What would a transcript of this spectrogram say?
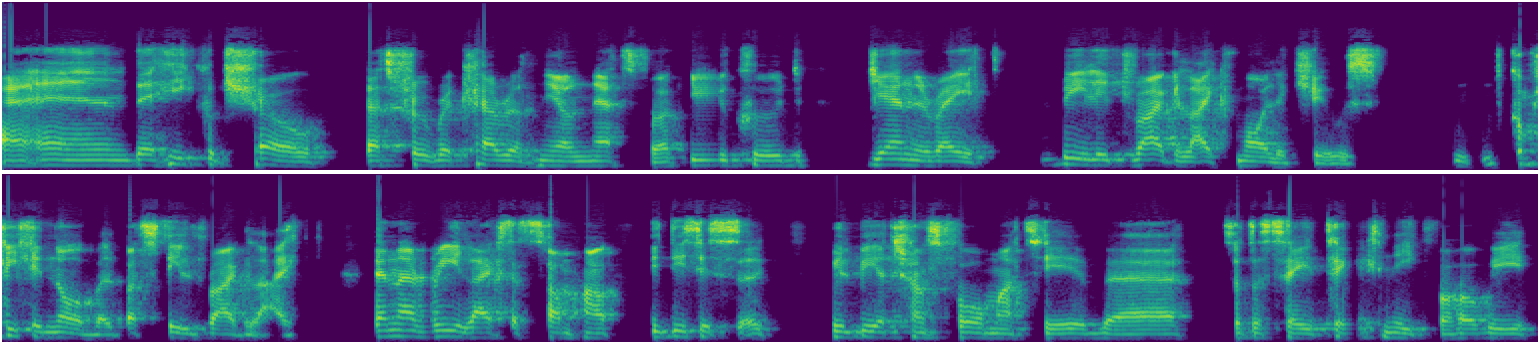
And uh, he could show that through recurrent neural network, you could generate really drug-like molecules, completely novel, but still drug-like. Then I realized that somehow this is uh, will be a transformative, uh, so to say, technique for how we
